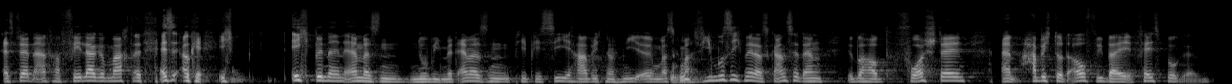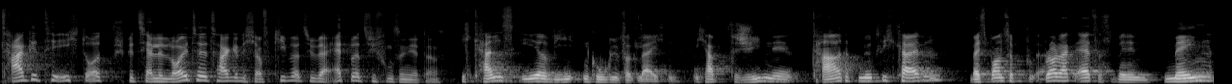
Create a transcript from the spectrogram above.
es werden einfach Fehler gemacht. Es, okay, ich, ich bin ein Amazon-Newbie. Mit Amazon PPC habe ich noch nie irgendwas mhm. gemacht. Wie muss ich mir das Ganze dann überhaupt vorstellen? Ähm, habe ich dort auch, wie bei Facebook, äh, targete ich dort spezielle Leute? Targete ich auf Keywords wie bei AdWords? Wie funktioniert das? Ich kann es eher wie in Google vergleichen. Ich habe verschiedene Target-Möglichkeiten. Bei Sponsored Product Ads, also bei den Main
